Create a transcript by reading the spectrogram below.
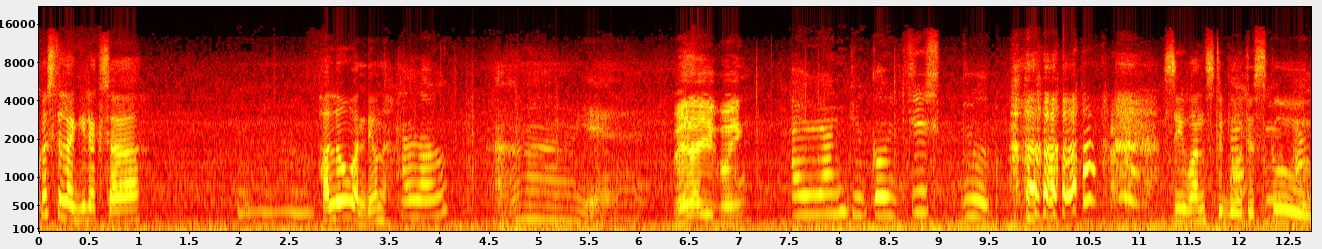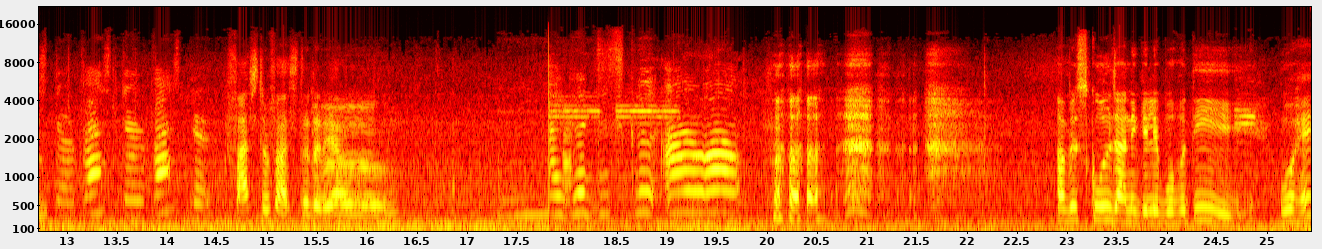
कस्तो लागिरहेको छ हेलो भनिदेऊ न? Ah, where are you going I want to go to school. She wants to go faster, to school. Faster, faster, faster. Faster, faster अरे आओ I go to school alone. अब स्कूल जाने के लिए बहुत ही वो है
